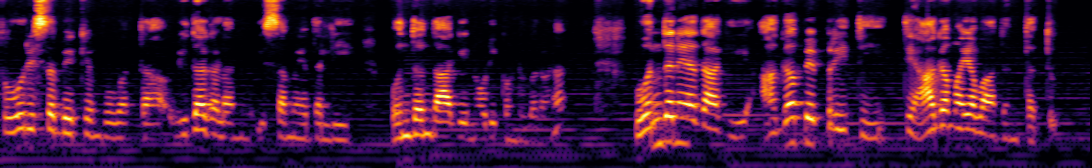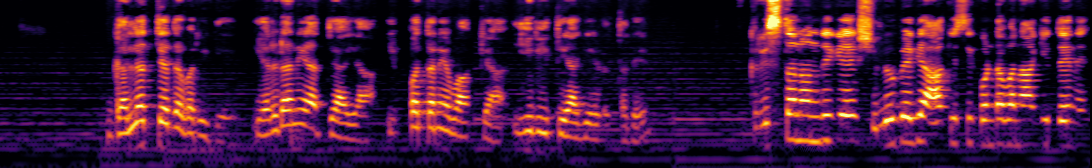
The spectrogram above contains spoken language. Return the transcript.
ತೋರಿಸಬೇಕೆಂಬುವಂತಹ ವಿಧಗಳನ್ನು ಈ ಸಮಯದಲ್ಲಿ ಒಂದೊಂದಾಗಿ ನೋಡಿಕೊಂಡು ಬರೋಣ. ಒಂದನೆಯದಾಗಿ ಅಗಪೆ ಪ್ರೀತಿ ತ್ಯಾಗಮಯವಾದಂಥದ್ದು. ಗಲತ್ಯದವರಿಗೆ ಎರಡನೇ ಅಧ್ಯಾಯ ಇಪ್ಪತ್ತನೇ ವಾಕ್ಯ ಈ ರೀತಿಯಾಗಿ ಹೇಳುತ್ತದೆ. ಕ್ರಿಸ್ತನೊಂದಿಗೆ ಶಿಲುಬೆಗೆ ಹಾಕಿಸಿಕೊಂಡವನಾಗಿದ್ದೇನೆ.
